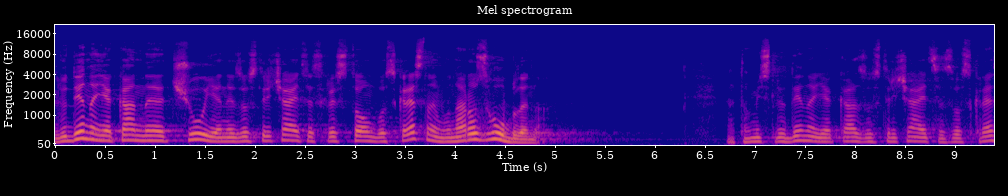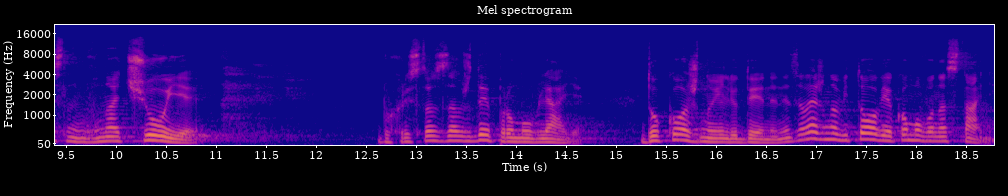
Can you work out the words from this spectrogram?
людина, яка не чує, не зустрічається з Христом Воскреслим, вона розгублена. Натомість людина, яка зустрічається з Воскреслим, вона чує. Бо Христос завжди промовляє до кожної людини, незалежно від того, в якому вона стані.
